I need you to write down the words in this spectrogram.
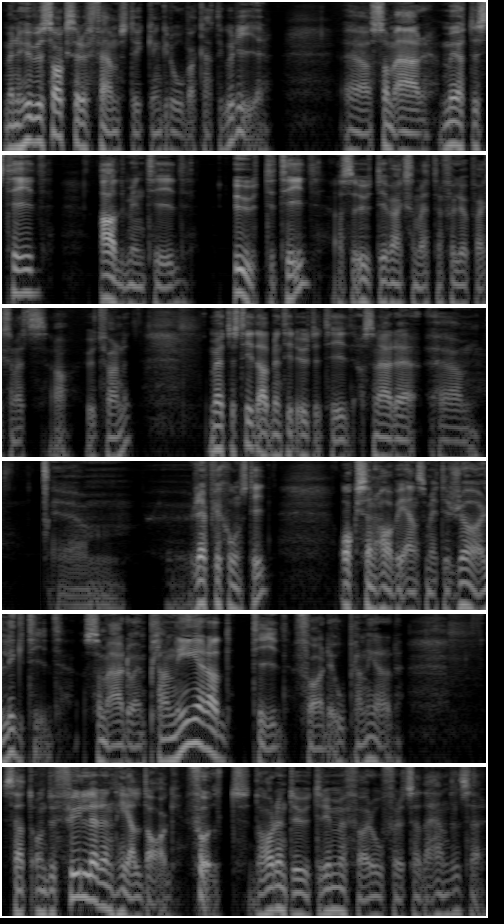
Men i huvudsak så är det fem stycken grova kategorier eh, som är mötestid, admintid, utetid, alltså ute i verksamheten, följa upp verksamhetsutförandet. Ja, mötestid, admintid, utetid och sen är det eh, eh, reflektionstid. Och sen har vi en som heter rörlig tid som är då en planerad tid för det oplanerade. Så att om du fyller en hel dag fullt, då har du inte utrymme för oförutsedda händelser.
